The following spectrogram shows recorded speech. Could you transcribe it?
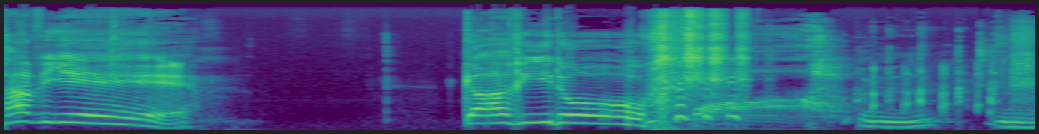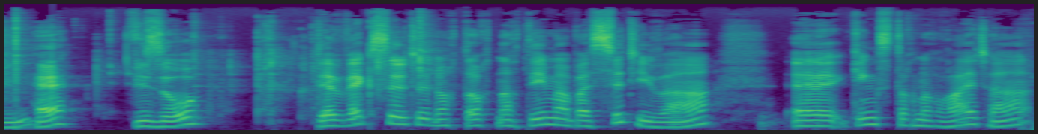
Javier. Garrido. Hä? Wieso? Der wechselte noch doch, nachdem er bei City war, äh, ging es doch noch weiter,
